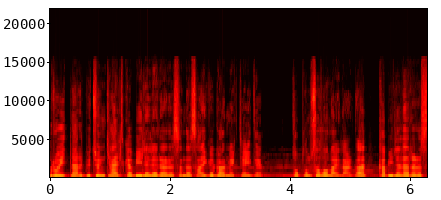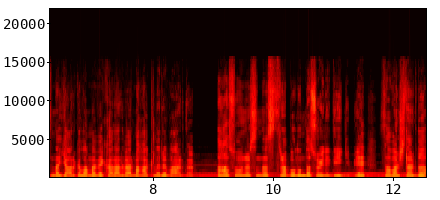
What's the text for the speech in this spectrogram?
Druidler bütün Kelt kabileleri arasında saygı görmekteydi. Toplumsal olaylarda kabileler arasında yargılama ve karar verme hakları vardı. Daha sonrasında Strabo'nun da söylediği gibi savaşlarda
